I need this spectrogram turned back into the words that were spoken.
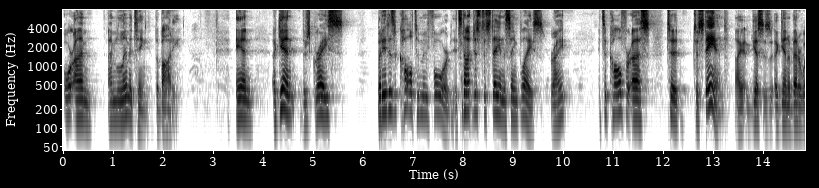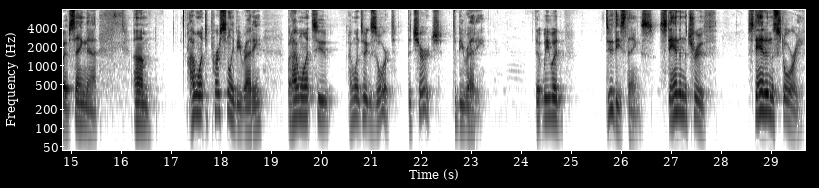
or I'm, I'm limiting the body. And again, there's grace, but it is a call to move forward. It's not just to stay in the same place, right? It's a call for us to, to stand, I guess is again a better way of saying that. Um, I want to personally be ready, but I want to, I want to exhort the church to be ready. That we would do these things, stand in the truth, stand in the story,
